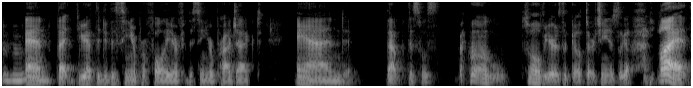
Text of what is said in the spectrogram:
hmm and that you have to do the senior portfolio for the senior project and that this was 12 years ago 13 years ago but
